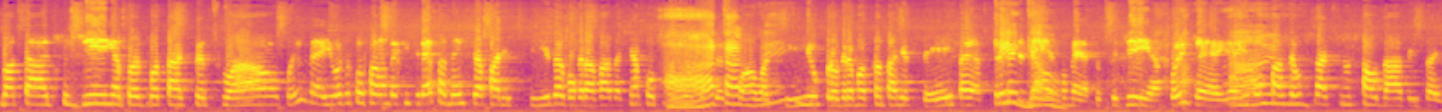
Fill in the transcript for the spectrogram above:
Boa tarde, Cidinha. Boa tarde, pessoal. Pois é, e hoje eu tô falando aqui diretamente de Aparecida. Vou gravar daqui a pouquinho ah, com o tá pessoal tá aqui, o programa Santa Receita. É às três e meia começa, Cidinha. Pois é, e aí Ai. vamos fazer uns pratinhos saudáveis aí.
